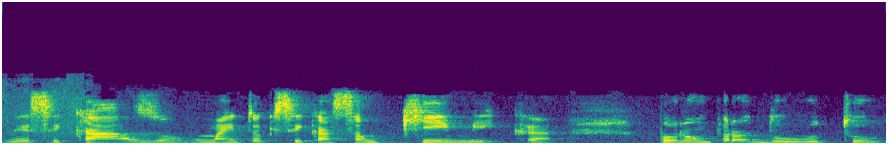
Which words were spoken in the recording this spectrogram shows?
nesse caso, uma intoxicação química por um produto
